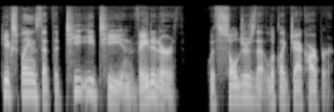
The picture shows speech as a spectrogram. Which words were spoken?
He explains that the TET invaded Earth with soldiers that look like Jack Harper.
